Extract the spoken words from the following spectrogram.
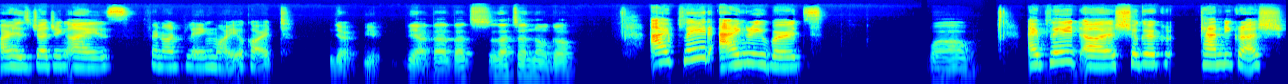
are his judging eyes for not playing Mario Kart. Yeah. Yeah. Yeah. That that's that's a no go. I played Angry Birds. Wow. I played uh Sugar Cr- Candy Crush,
